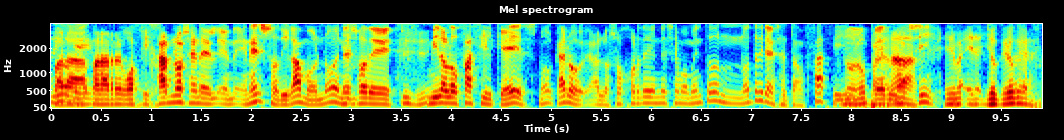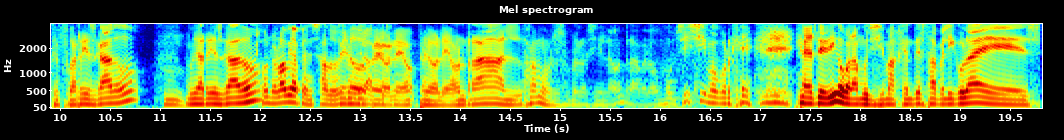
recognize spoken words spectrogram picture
para, que- para regocijarnos en, el, en, en eso, digamos, ¿no? En eso de sí, sí. mira lo fácil que es, ¿no? Claro, a los ojos de en ese momento no tendría que ser tan fácil No, no, para verlo nada. así. Yo creo que, fue arriesgado, Mm. muy arriesgado. Jo, no lo había pensado eso, Pero, mira, pero, le, pero le honra al. Vamos, pero sí le honra, pero muchísimo, porque ya te digo, para muchísima gente esta película es.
